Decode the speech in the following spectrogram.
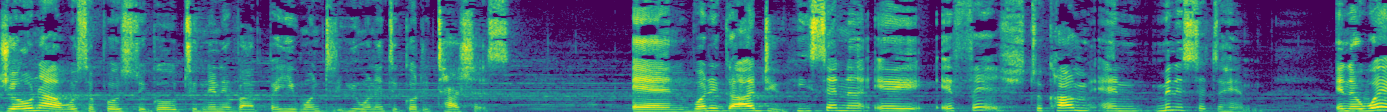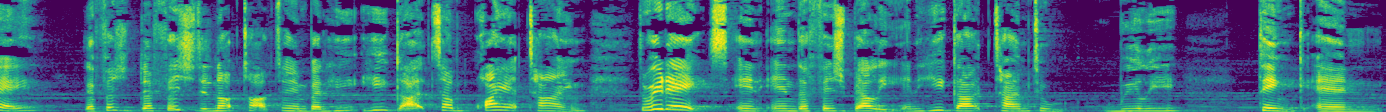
Jonah was supposed to go to Nineveh, but he wanted he wanted to go to Tarshish. And what did God do? He sent a, a, a fish to come and minister to him. In a way, the fish, the fish did not talk to him, but he, he got some quiet time. Three days in, in the fish belly, and he got time to really think and,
